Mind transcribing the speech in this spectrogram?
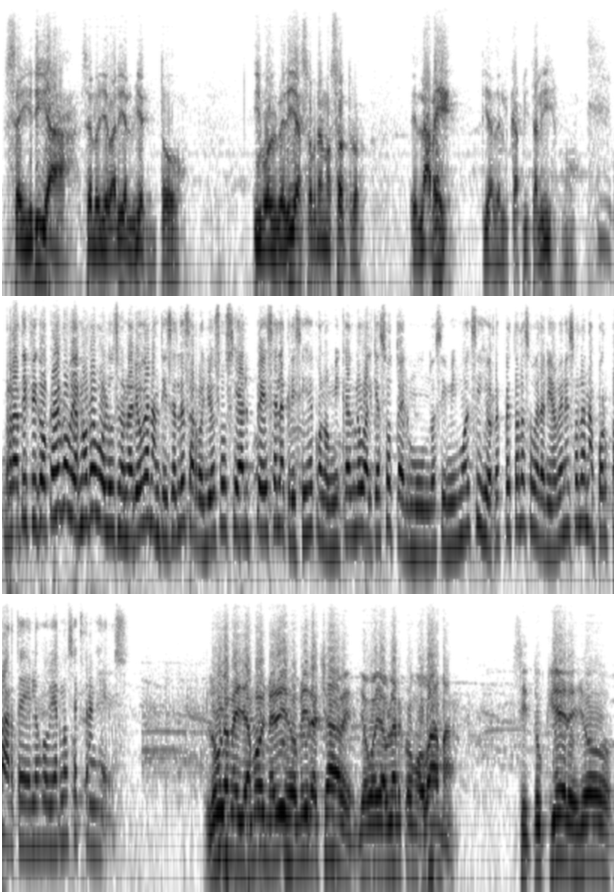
se iría, se lo llevaría el viento y volvería sobre nosotros la bestia del capitalismo. Ratificó que el gobierno revolucionario garantiza el desarrollo social pese a la crisis económica global que azota el mundo. Asimismo exigió respeto a la soberanía venezolana por parte de los gobiernos extranjeros. Lula me llamó y me dijo, mira Chávez, yo voy a hablar con Obama. Si tú quieres, yo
